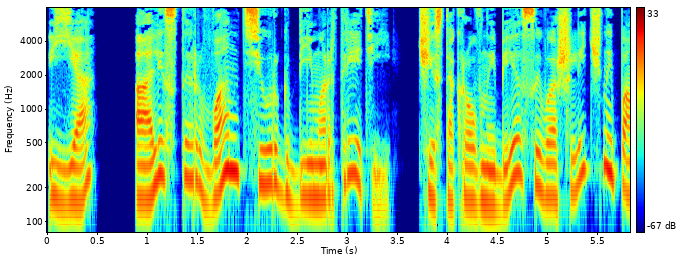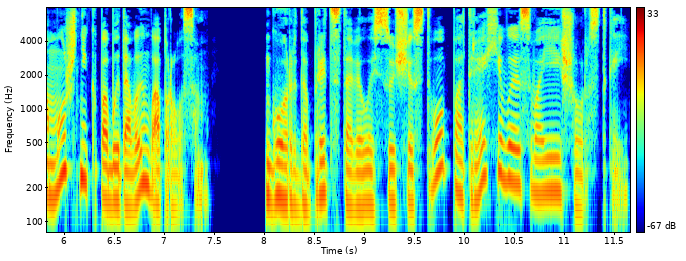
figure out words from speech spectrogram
Я — Алистер Ван Тюрк Бимар III, чистокровный бес и ваш личный помощник по бытовым вопросам. Гордо представилось существо, потряхивая своей шорсткой.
